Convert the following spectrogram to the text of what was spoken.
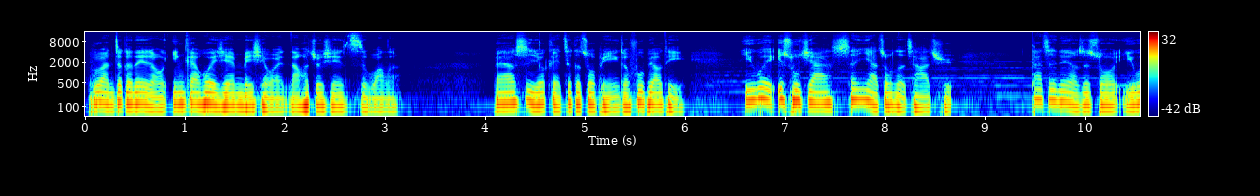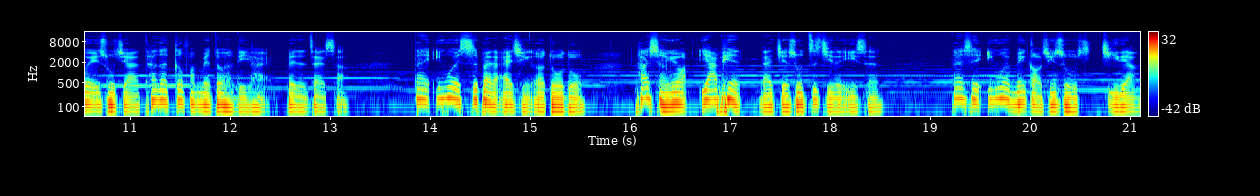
不然这个内容应该会先没写完，然后就先死亡了。白辽士有给这个作品一个副标题：一位艺术家生涯中的插曲。大致内容是说，一位艺术家他的各方面都很厉害，被人赞赏，但因为失败的爱情而堕落。他想用鸦片来结束自己的一生。但是因为没搞清楚剂量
